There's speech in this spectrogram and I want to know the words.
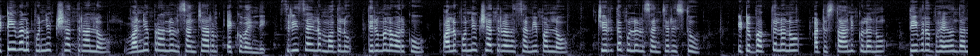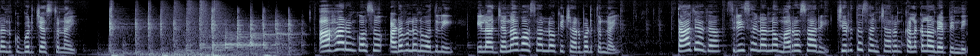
ఇటీవల పుణ్యక్షేత్రాల్లో వన్యప్రాణుల సంచారం ఎక్కువైంది. శ్రీశైలం మొదలు తిరుమల వరకు పలు పుణ్యక్షేత్రాల సమీపంలో చిరుతపులులు సంచరిస్తూ ఇటు భక్తులను అటు స్థానికులను తీవ్ర భయోందోళనకు గురిచేస్తున్నాయి ఆహారం కోసం అడవులను వదిలి ఇలా జనావాసాల్లోకి చొరబడుతున్నాయి. తాజాగా శ్రీశైలంలో మరోసారి చిరుత సంచారం కలకలం రేపింది.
